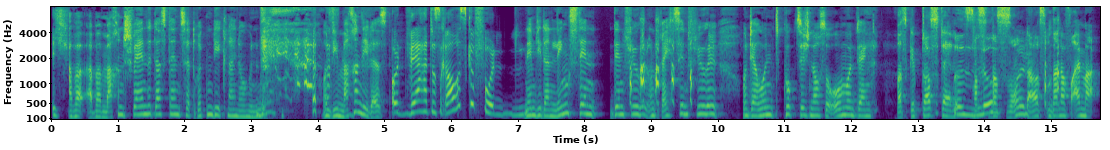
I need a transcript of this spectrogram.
ich Aber, aber machen Schwäne das denn? Zerdrücken die kleine Hunde? Und wie machen die das? und wer hat es rausgefunden? Nehmen die dann links den, den Flügel und rechts den Flügel und der Hund guckt sich noch so um und denkt, was gibt das denn? Was Was, was soll das? Und dann auf einmal,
